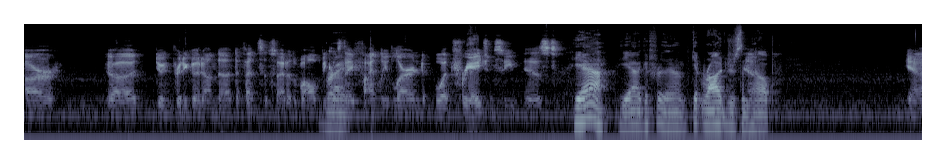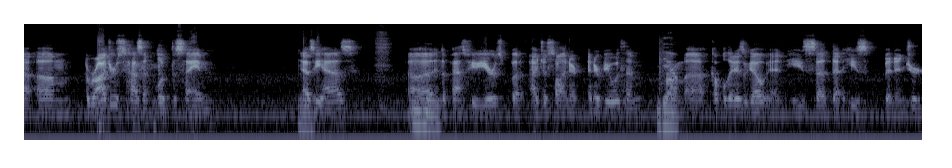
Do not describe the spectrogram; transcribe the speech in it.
are uh, doing pretty good on the defensive side of the ball because Right. they finally learned what free agency is. Yeah, yeah, good for them. Get Rodgers some Yeah. help. Yeah, um, Rodgers hasn't looked the same as he has uh, Mhm. in the past few years, but I just saw an inter- interview with him Yeah. from uh, a couple of days ago, and he said that he's been injured.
